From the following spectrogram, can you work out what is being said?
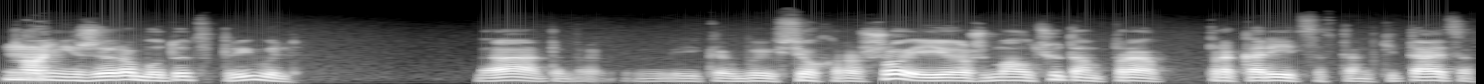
но они же работают в прибыль да, там, и как бы все хорошо, и я уже молчу там про, про корейцев, там, китайцев,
